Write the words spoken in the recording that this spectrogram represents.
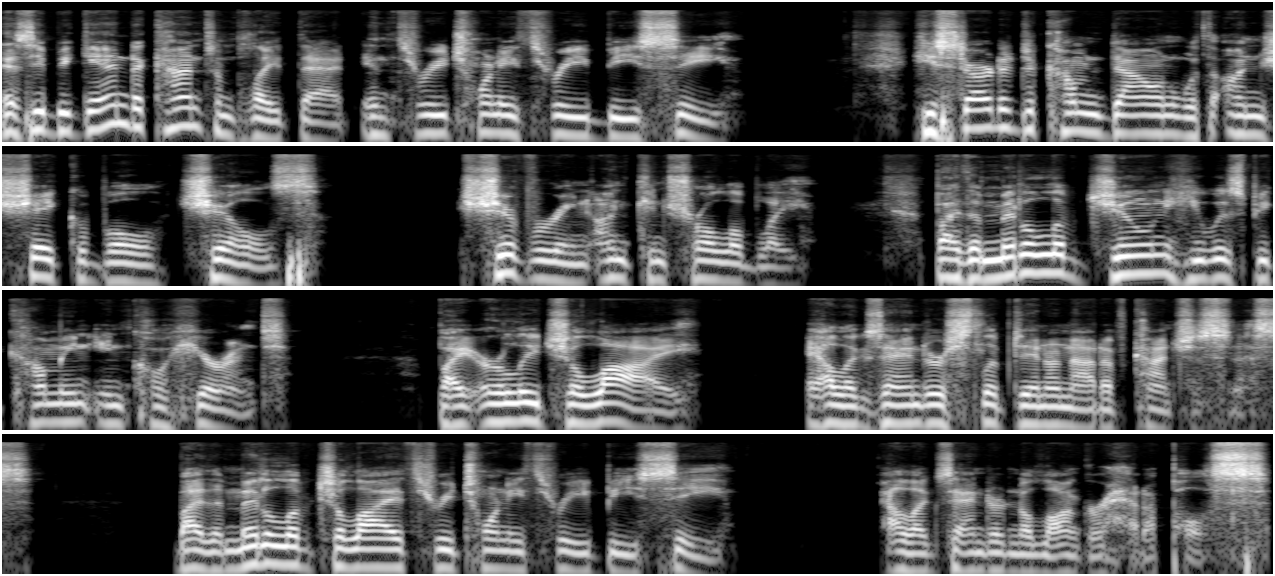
As he began to contemplate that in 323 BC, he started to come down with unshakable chills, shivering uncontrollably. By the middle of June, he was becoming incoherent. By early July, Alexander slipped in and out of consciousness. By the middle of July 323 BC, Alexander no longer had a pulse.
